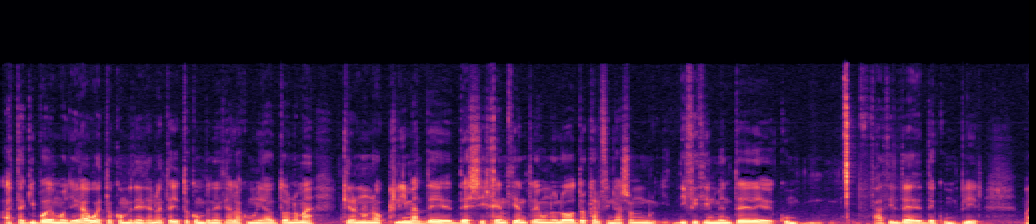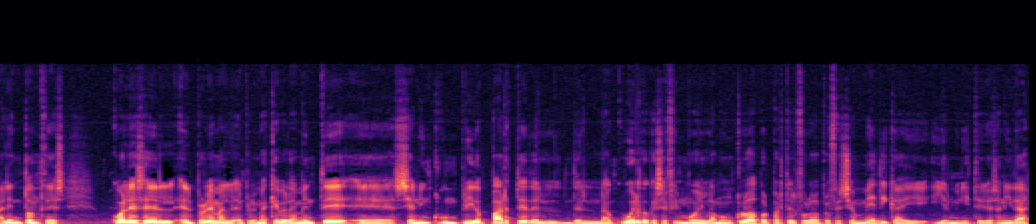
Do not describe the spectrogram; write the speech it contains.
hasta aquí podemos llegar, o esto es competencia nuestra y esto es competencia de las comunidades autónomas, crean unos climas de, exigencia entre uno y los otros que al final son difícilmente fácil de, de cumplir. ¿vale? Entonces, ¿Cuál es el, problema? El, problema es que verdaderamente eh, se han incumplido parte del, acuerdo que se firmó en la Moncloa por parte del Foro de la Profesión Médica y, el Ministerio de Sanidad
